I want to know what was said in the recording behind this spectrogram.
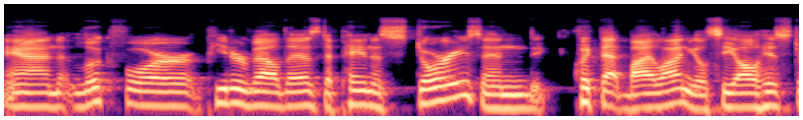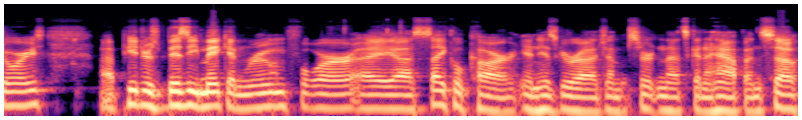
and look for Peter Valdes-Dapena's stories and click that byline. You'll see all his stories. Uh, Peter's busy making room for a uh, cycle car in his garage. I'm certain that's going to happen. So,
